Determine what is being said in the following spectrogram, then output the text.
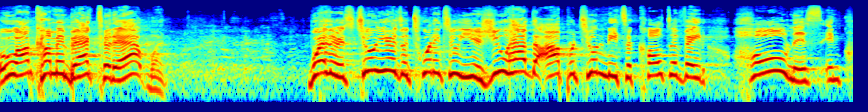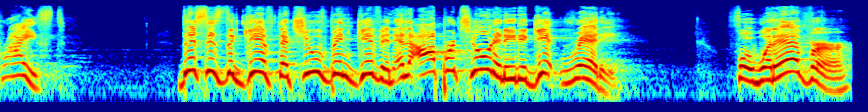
Oh, I'm coming back to that one. Whether it's two years or 22 years, you have the opportunity to cultivate wholeness in Christ. This is the gift that you've been given an opportunity to get ready for whatever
